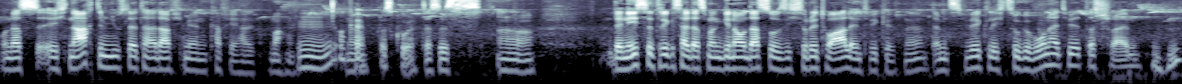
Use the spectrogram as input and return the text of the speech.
Und dass ich nach dem Newsletter darf ich mir einen Kaffee halt machen. Mhm, okay, ne? das ist cool. Das ist... Äh, der nächste Trick ist halt, dass man genau das so sich so Rituale entwickelt, ne? damit es wirklich zur Gewohnheit wird, das Schreiben. Mhm.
